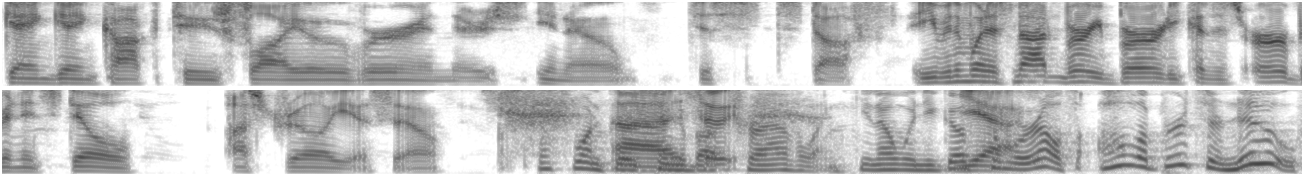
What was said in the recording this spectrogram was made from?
gang gang cockatoos fly over, and there's you know just stuff. Even when it's not very birdy because it's urban, it's still Australia. So that's one great thing uh, about so, traveling. You know, when you go yeah. somewhere else, all the birds are new.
